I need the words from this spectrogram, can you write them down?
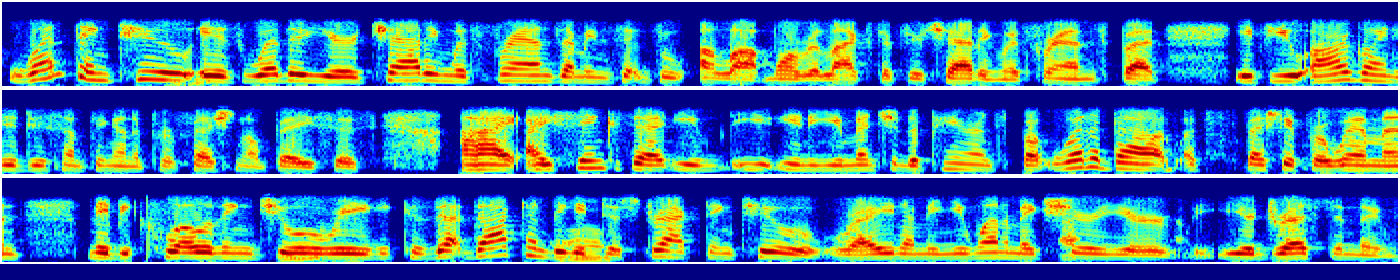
One thing too is whether whether you're chatting with friends, I mean, it's a lot more relaxed if you're chatting with friends, but if you are going to do something on a professional basis, I, I think that you, you, you know, you mentioned appearance, but what about, especially for women, maybe clothing, mm-hmm. jewelry, because that, that can be distracting too, right? I mean, you want to make sure you're, you're dressed in the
